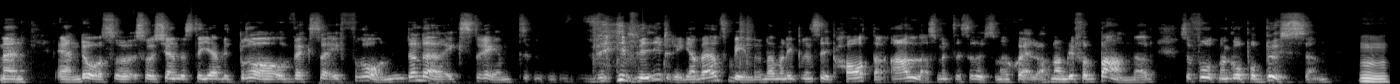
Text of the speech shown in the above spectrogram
Men ändå så, så kändes det jävligt bra att växa ifrån den där extremt vi- vidriga världsbilden där man i princip hatar alla som inte ser ut som en själv. Att man blir förbannad så fort man går på bussen. Mm.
